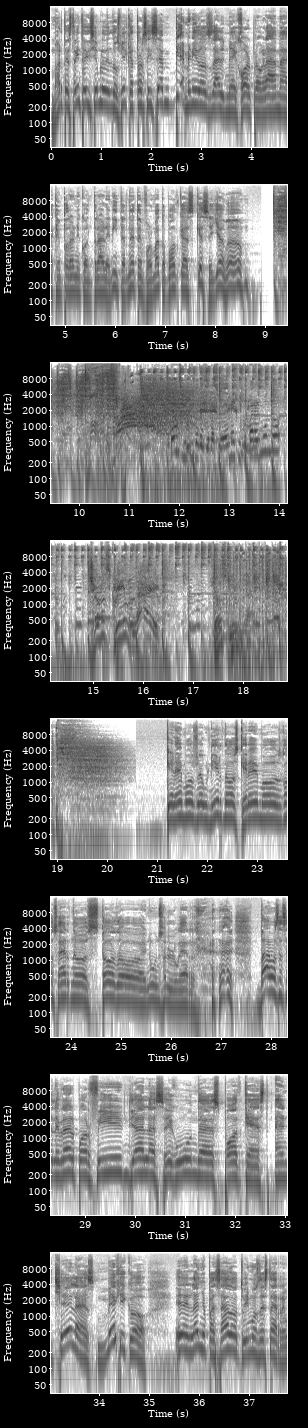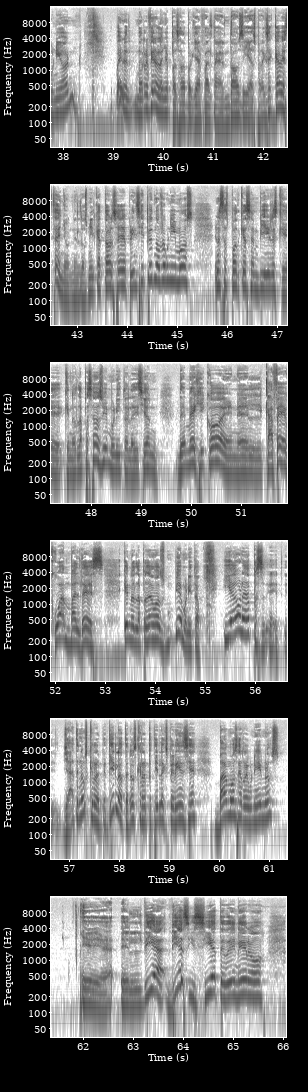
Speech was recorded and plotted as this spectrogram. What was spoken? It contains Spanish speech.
Martes 30 de diciembre del 2014 y sean bienvenidos al mejor programa que podrán encontrar en internet en formato podcast que se llama... Transmitido desde la Ciudad de México para el mundo. Just Green Live. Just Green Live. Queremos reunirnos, queremos gozarnos todo en un solo lugar. Vamos a celebrar por fin ya las segundas podcast Anchelas México. El año pasado tuvimos esta reunión bueno, me refiero al año pasado porque ya faltan dos días para que se acabe este año. En el 2014, a principios, nos reunimos en estas podcasts and beers que, que nos la pasamos bien bonito. En la edición de México, en el Café Juan Valdés, que nos la pasamos bien bonito. Y ahora, pues eh, ya tenemos que repetirlo, tenemos que repetir la experiencia. Vamos a reunirnos eh, el día 17 de enero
